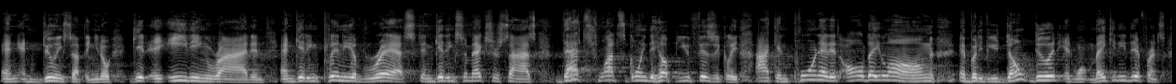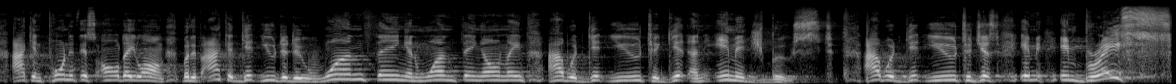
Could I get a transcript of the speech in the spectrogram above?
and, and doing something, you know, get, uh, eating right and, and getting plenty of rest and getting some exercise. That's what's going to help you physically. I can point at it all day long, but if you don't do it, it won't make any difference. I can point at this all day long, but if I could get you to do one thing and one thing only, I would get you to get an image boost. I would get you to just em- embrace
